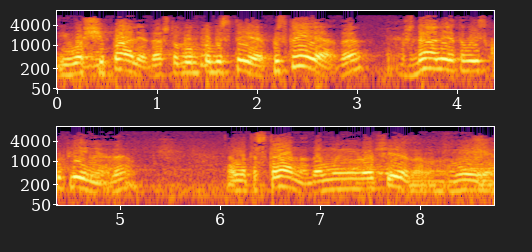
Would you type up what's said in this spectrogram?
его щипали, да, чтобы он побыстрее, быстрее, да, ждали этого искупления, да. Нам это странно, да, мы вообще, ну, мы,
